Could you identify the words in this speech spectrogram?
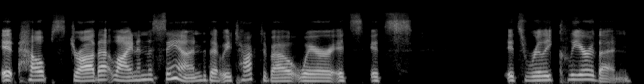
it helps draw that line in the sand that we talked about where it's it's it's really clear then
